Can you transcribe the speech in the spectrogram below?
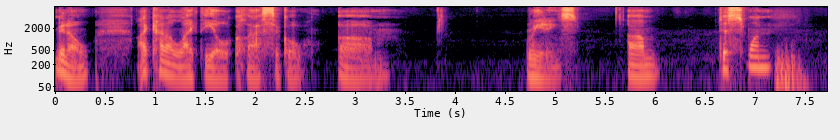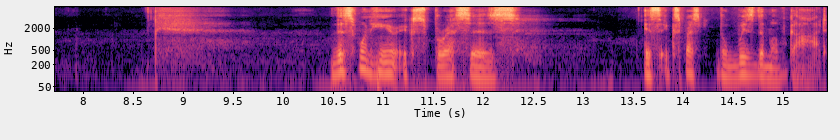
you know, I kind of like the old classical um, readings. Um, this one, this one here expresses is expressed the wisdom of God.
